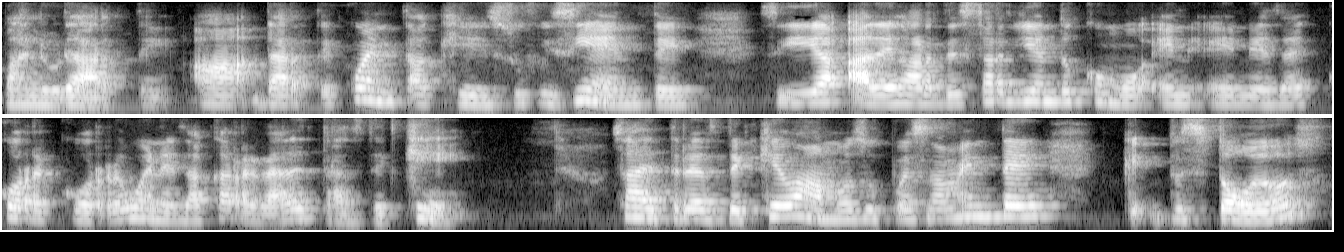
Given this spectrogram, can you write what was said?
valorarte, a darte cuenta que es suficiente, ¿sí? a, dejar de estar yendo como en, en ese corre-corre o en esa carrera detrás de qué. O sea, detrás de qué vamos, supuestamente, que, pues todos,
